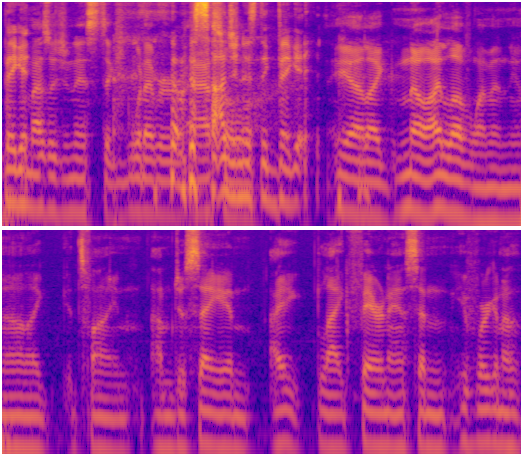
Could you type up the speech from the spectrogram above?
bigot, misogynistic, whatever. asshole. misogynistic bigot. Yeah, like no, I love women. You know, like it's fine. I'm just saying I like fairness, and if we're gonna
